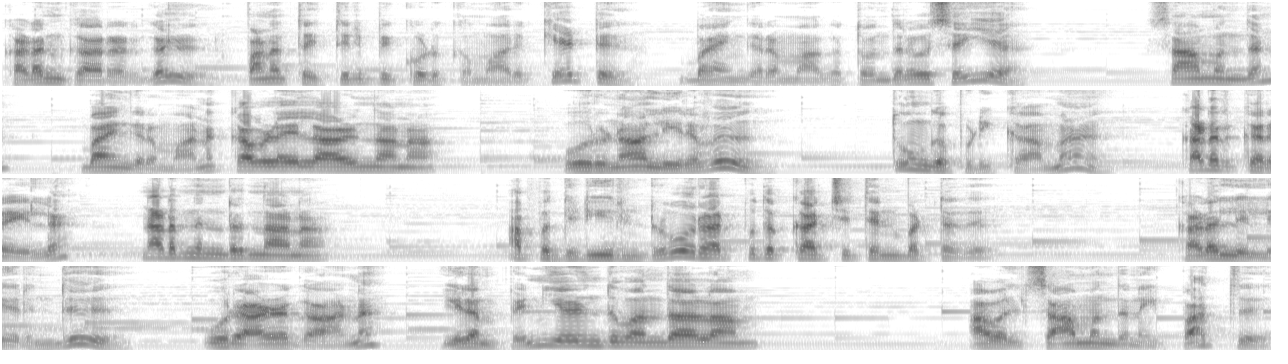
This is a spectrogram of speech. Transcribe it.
கடன்காரர்கள் பணத்தை திருப்பி கொடுக்குமாறு கேட்டு பயங்கரமாக தொந்தரவு செய்ய சாமந்தன் பயங்கரமான கவலையில் ஆழ்ந்தானா? ஒரு நாள் இரவு தூங்க பிடிக்காம கடற்கரையில் நடந்துட்டு இருந்தானா அப்ப திடீரென்று ஒரு அற்புத காட்சி தென்பட்டது. கடலிலிருந்து ஒரு அழகான இளம்பெண் எழுந்து வந்தாளாம். அவள் சாமந்தனை பார்த்து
